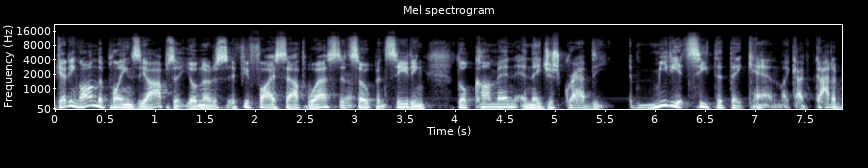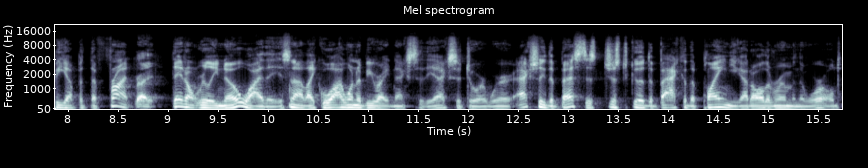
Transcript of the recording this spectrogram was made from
getting on the plane's the opposite. You'll notice if you fly Southwest, it's open seating. They'll come in and they just grab the immediate seat that they can. Like I've got to be up at the front. Right. They don't really know why they. It's not like well, I want to be right next to the exit door. Where actually the best is just to go to the back of the plane. You got all the room in the world.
